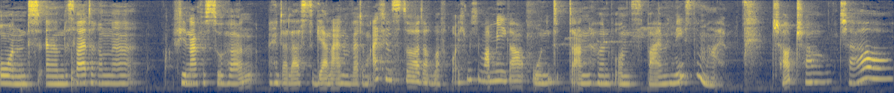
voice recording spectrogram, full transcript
Und ähm, des Weiteren, äh, vielen Dank fürs Zuhören. Hinterlasst gerne eine Bewertung im iTunes Store, darüber freue ich mich immer mega. Und dann hören wir uns beim nächsten Mal. Ciao, ciao. Ciao.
